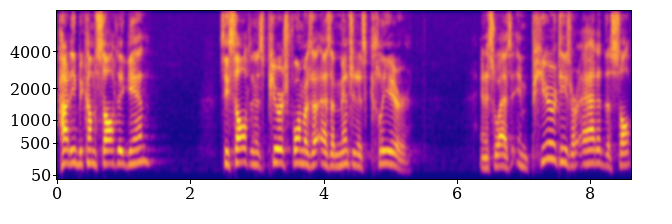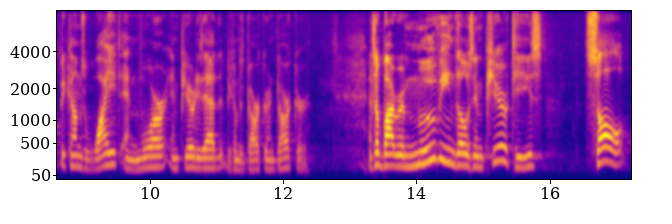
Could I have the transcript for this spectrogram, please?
How do you become salty again? See, salt in its purest form, as, as I mentioned, is clear. And so, as impurities are added, the salt becomes white, and more impurities added, it becomes darker and darker. And so, by removing those impurities, salt,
